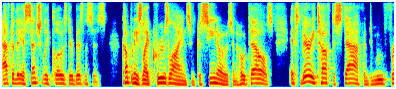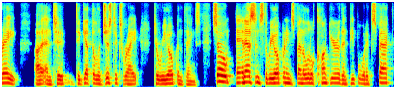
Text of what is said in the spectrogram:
after they essentially closed their businesses. Companies like cruise lines and casinos and hotels, it's very tough to staff and to move freight uh, and to to get the logistics right to reopen things. So in essence, the reopening's been a little clunkier than people would expect.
